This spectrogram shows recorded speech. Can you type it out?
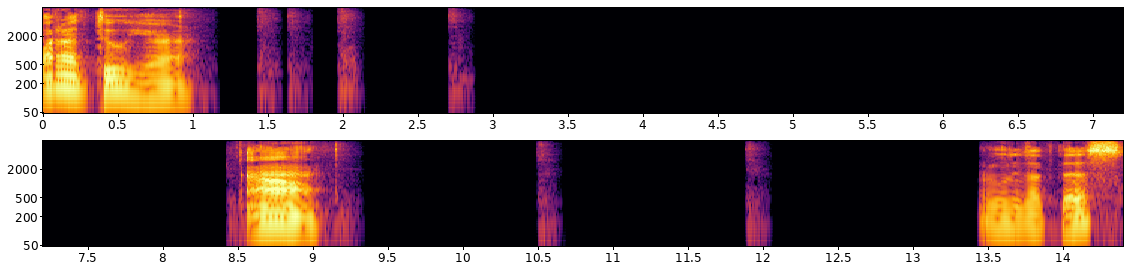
What do I do here? Oh. Really like this?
